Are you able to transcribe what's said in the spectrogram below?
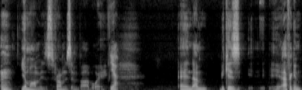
your mom is from Zimbabwe. Yeah. and I'm because African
